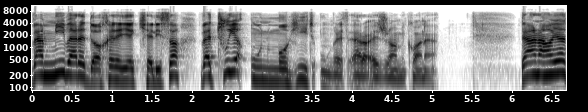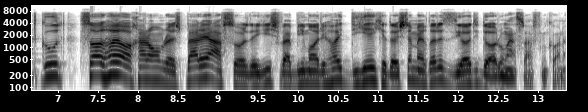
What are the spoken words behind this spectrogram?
و می‌بره داخل یک کلیسا و توی اون محیط اون قطعه را اجرا می‌کنه. در نهایت گولد سالهای آخر عمرش برای افسردگیش و بیماری های دیگه که داشته مقدار زیادی دارو مصرف می‌کنه.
